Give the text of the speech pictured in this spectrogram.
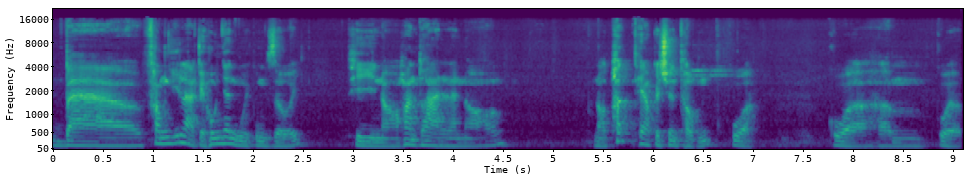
và phong nghĩ là cái hôn nhân của người cùng giới thì nó hoàn toàn là nó nó thuận theo cái truyền thống của của um, của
